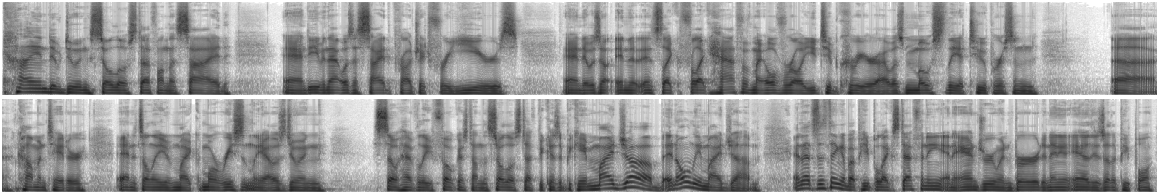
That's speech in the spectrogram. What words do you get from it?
kind of doing solo stuff on the side, and even that was a side project for years and it was and it's like for like half of my overall YouTube career, I was mostly a two person uh, commentator, and it's only like more recently I was doing so heavily focused on the solo stuff because it became my job and only my job. And that's the thing about people like Stephanie and Andrew and Bird and any, any of these other people.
